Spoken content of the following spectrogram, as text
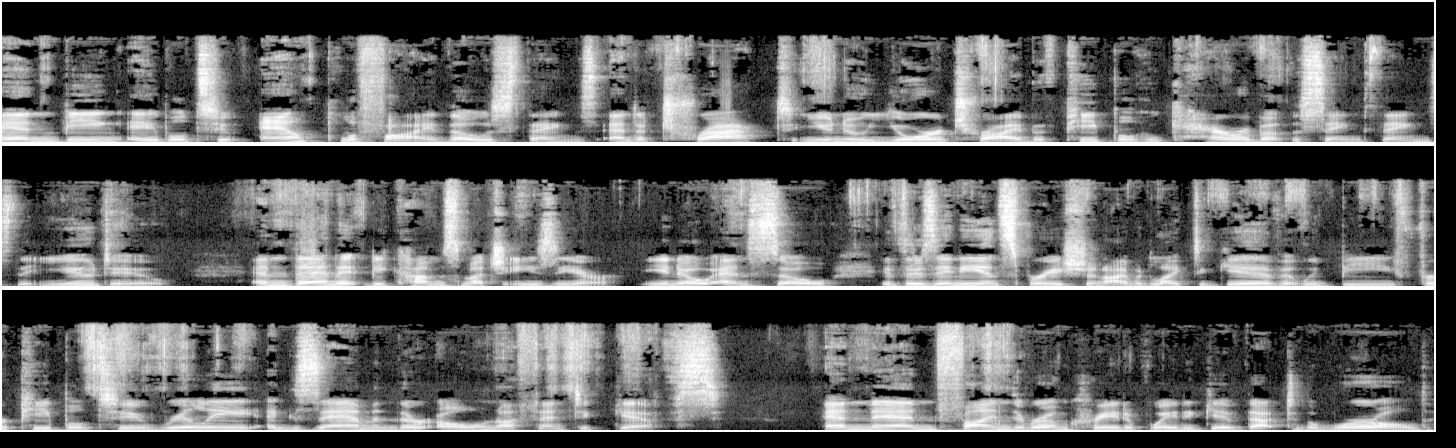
And being able to amplify those things and attract, you know, your tribe of people who care about the same things that you do and then it becomes much easier, you know. And so if there's any inspiration I would like to give, it would be for people to really examine their own authentic gifts and then find their own creative way to give that to the world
